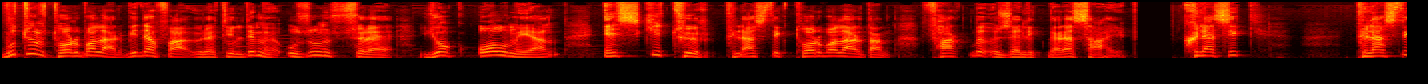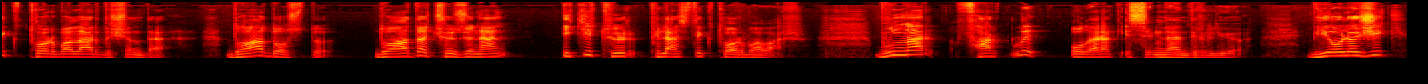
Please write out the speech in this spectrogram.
Bu tür torbalar bir defa üretildi mi uzun süre yok olmayan eski tür plastik torbalardan farklı özelliklere sahip. Klasik plastik torbalar dışında doğa dostu, doğada çözünen iki tür plastik torba var. Bunlar farklı olarak isimlendiriliyor. Biyolojik,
